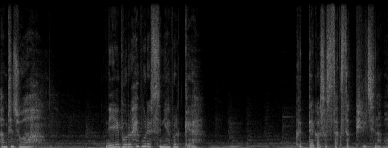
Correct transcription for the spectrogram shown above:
아무튼 좋아. 네 입으로 해보랬으니 해볼게. 그때 가서 싹싹 빌지나 마.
